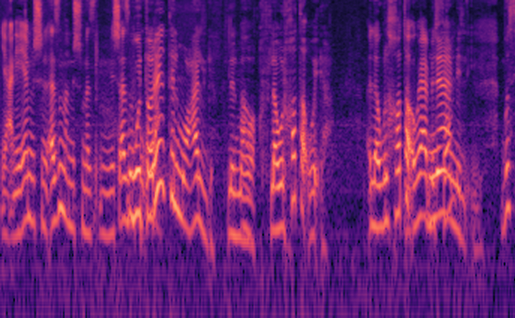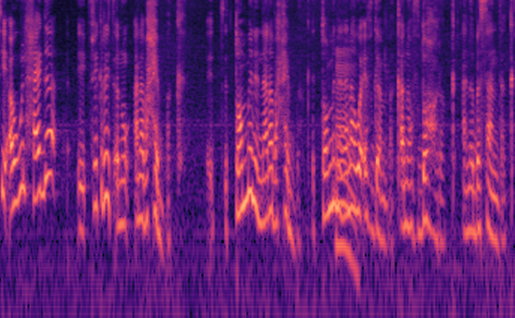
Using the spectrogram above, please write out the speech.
يعني هي مش الأزمة مش مز... مش أزمة. وطريقة المعالجة للمواقف لو الخطأ وقع. لو الخطأ وقع بالفعل. نعمل إيه؟ بصي أول حاجة فكرة إنه أنا بحبك. اطمن إن أنا بحبك. اطمن إن أنا. واقف جنبك. أنا في ظهرك. أنا بساندك.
